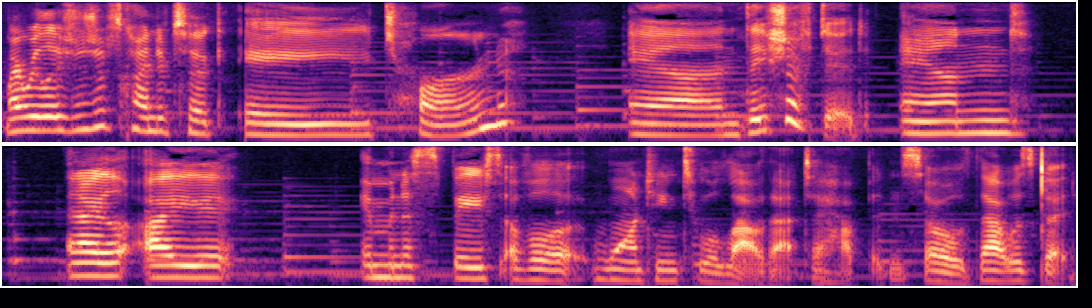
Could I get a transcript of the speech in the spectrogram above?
my relationships kind of took a turn and they shifted and and I I am in a space of a, wanting to allow that to happen. So that was good.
